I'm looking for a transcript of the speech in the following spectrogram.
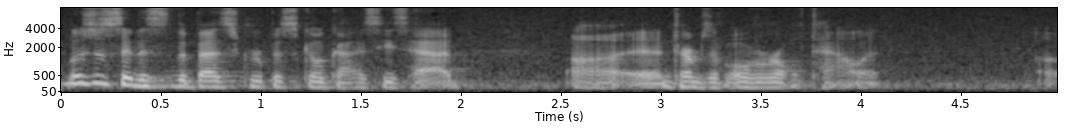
Let's just say this is the best group of skill guys he's had uh, in terms of overall talent. Uh,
